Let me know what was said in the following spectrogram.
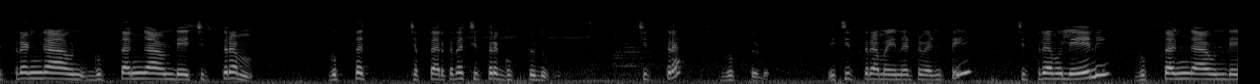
చిత్రంగా ఉం- గుప్తంగా ఉండే చిత్రం గుప్త చెప్తారు కదా చిత్రగుప్తుడు. చిత్రగుప్తుడు విచిత్రమైనటువంటి చిత్రము లేని గుప్తంగా ఉండే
